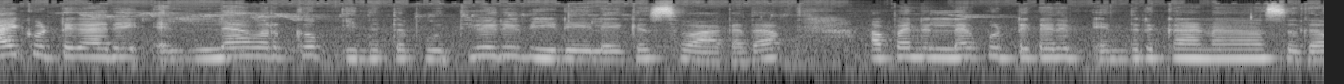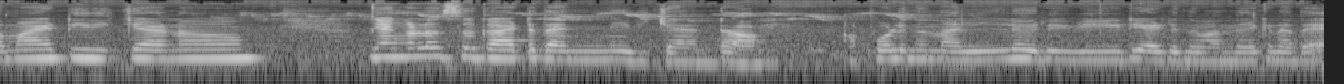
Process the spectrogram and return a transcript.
ഹായ് കൂട്ടുകാരെ എല്ലാവർക്കും ഇന്നത്തെ പുതിയൊരു വീഡിയോയിലേക്ക് സ്വാഗതം. അപ്പം എല്ലാ കൂട്ടുകാരും എന്തെടുക്കാണ്? സുഖമായിട്ടിരിക്കുകയാണോ ഞങ്ങളും സുഖമായിട്ട് തന്നെ ഇരിക്കാം കേട്ടോ അപ്പോൾ ഇന്ന് നല്ലൊരു വീഡിയോ ആയിരുന്നു വന്നേക്കണത്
